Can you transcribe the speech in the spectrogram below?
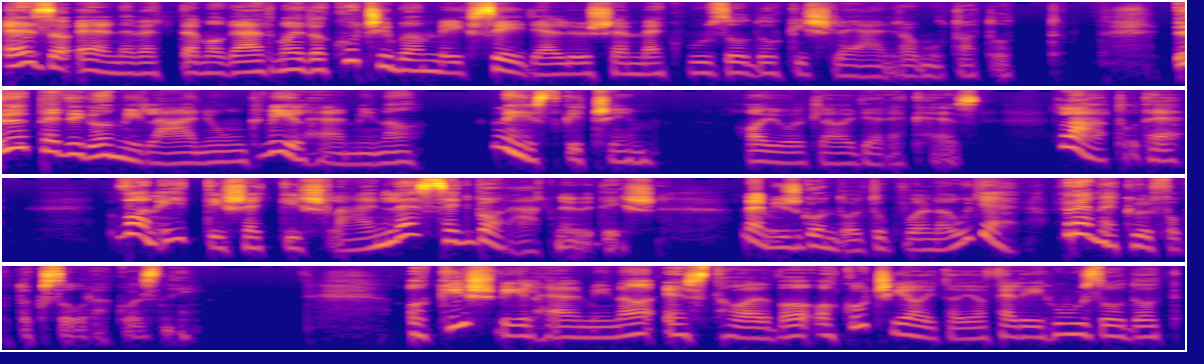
Elza elnevette magát, majd a kocsiban még szégyellősen meghúzódó kisleányra mutatott. Ő pedig a mi lányunk, Wilhelmina. Nézd, kicsim, hajolt le a gyerekhez. Látod-e? Van itt is egy kislány, lesz egy barátnőd is. Nem is gondoltuk volna, ugye? Remekül fogtok szórakozni. A kis Wilhelmina ezt halva a kocsi ajtaja felé húzódott,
